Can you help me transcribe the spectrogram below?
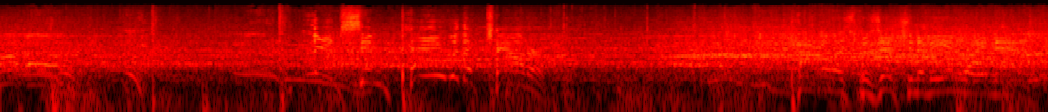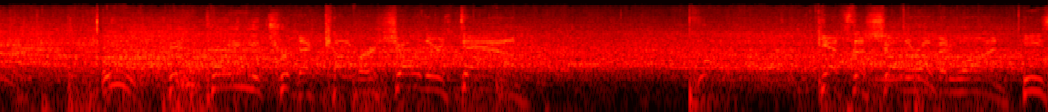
Uh-oh. Makes him pay with a counter. Powerless position to be in right now. Ooh, pinpointing the trip. The cover, shoulders down. Gets the shoulder up and one. He's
